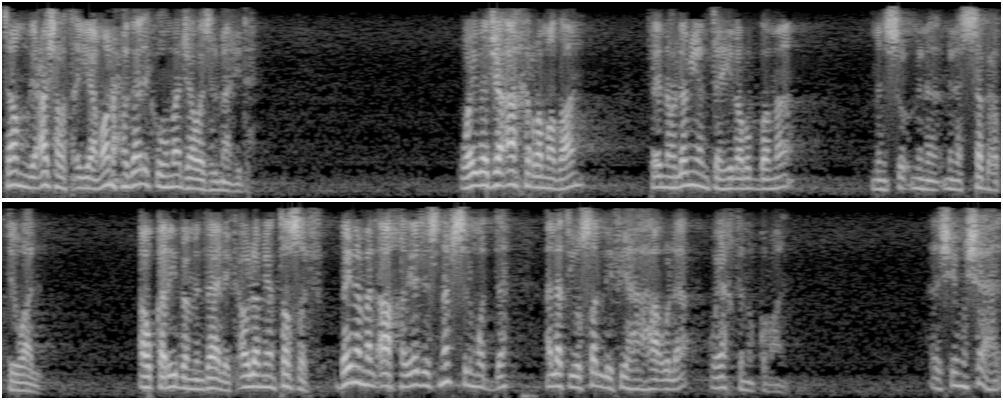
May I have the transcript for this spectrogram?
تمضي عشرة أيام ونحو ذلك وهو ما جاوز المائدة. وإذا جاء آخر رمضان فإنه لم ينتهي لربما من من السبع الطوال أو قريبا من ذلك أو لم ينتصف. بينما الآخر يجلس نفس المدة التي يصلي فيها هؤلاء ويختم القرآن. هذا شيء مشاهد.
